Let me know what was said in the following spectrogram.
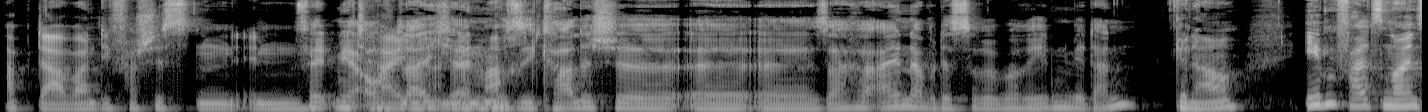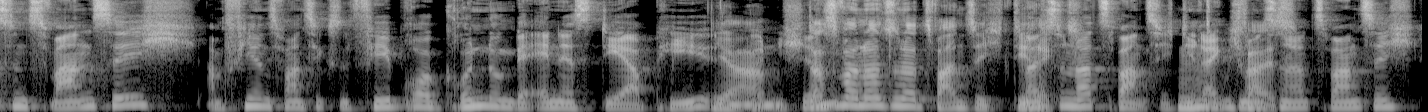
ab da waren die Faschisten in Fällt mir Italien auch gleich eine musikalische äh, äh, Sache ein, aber das darüber reden wir dann. Genau. Ebenfalls 1920, am 24. Februar, Gründung der NSDAP in Ja, München. das war 1920 direkt. 1920, Mhm, direkt weiß. 1920.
